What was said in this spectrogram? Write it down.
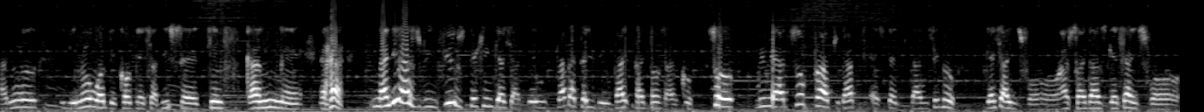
I know if you know what they call geisha, this uh, thing can. Uh, Nigerians refuse taking geisha. They would rather tell you they will buy Titus and co. So we were so proud to that extent that we say no, geisha is for outsiders, geisha is for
